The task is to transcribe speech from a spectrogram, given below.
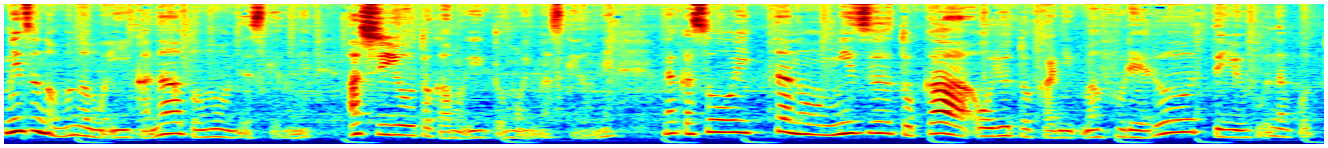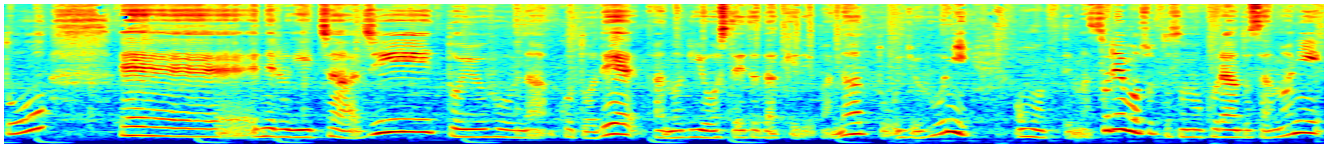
水飲むのもいいかなと思うんですけどね足湯とかもいいと思いますけどねなんかそういったのを水とかお湯とかにま触れるっていうふうなことをえー、エネルギーチャージというふうなことであの利用していただければなというふうに思ってます。それもちょっとそのクライアント様に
